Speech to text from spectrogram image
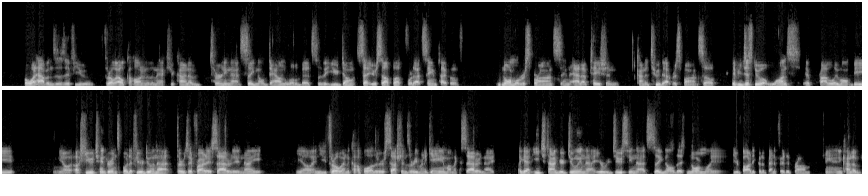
But what happens is if you throw alcohol into the mix, you're kind of turning that signal down a little bit so that you don't set yourself up for that same type of normal response and adaptation kind of to that response. So if you just do it once, it probably won't be you know a huge hindrance but if you're doing that thursday friday saturday night you know and you throw in a couple other sessions or even a game on like a saturday night again each time you're doing that you're reducing that signal that normally your body could have benefited from and, and kind of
